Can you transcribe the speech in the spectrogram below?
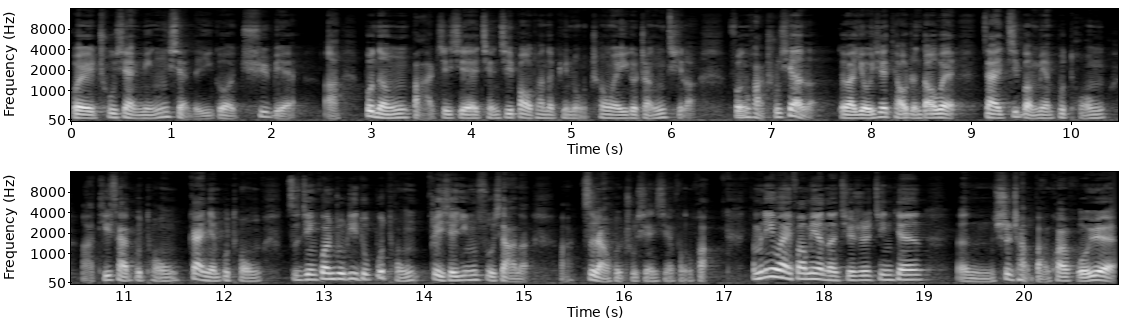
会出现明显的一个区别啊，不能把这些前期抱团的品种称为一个整体了，分化出现了。对吧？有一些调整到位，在基本面不同啊、题材不同、概念不同、资金关注力度不同这些因素下呢，啊，自然会出现一些分化。那么另外一方面呢，其实今天嗯，市场板块活跃，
